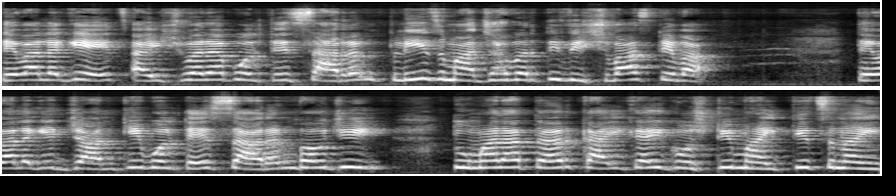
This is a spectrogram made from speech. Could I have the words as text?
तेव्हा लगेच ऐश्वर्या बोलते सारंग प्लीज माझ्यावरती विश्वास ठेवा. तेव्हा लगेच जानकी बोलते सारंग भाऊजी तुम्हाला तर काही काही गोष्टी माहितीच नाही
